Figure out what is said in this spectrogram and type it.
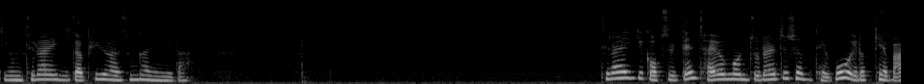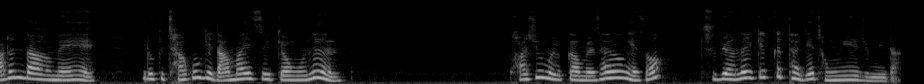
지금 드라이기가 필요한 순간입니다. 드라이기가 없을 땐 자연 건조를 해주셔도 되고 이렇게 마른 다음에 이렇게 자국이 남아있을 경우는 과슈 물감을 사용해서 주변을 깨끗하게 정리해 줍니다.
